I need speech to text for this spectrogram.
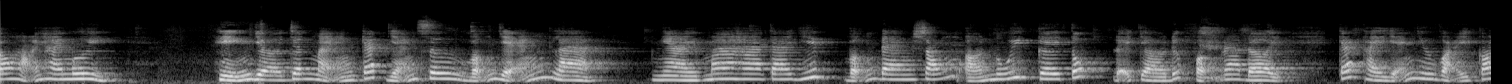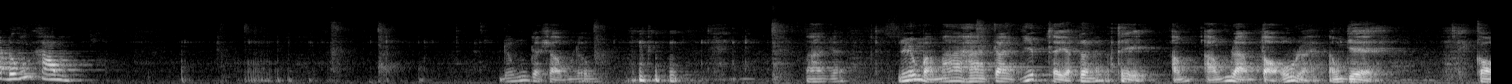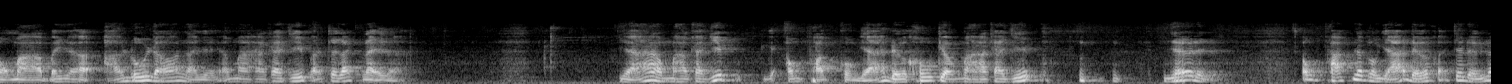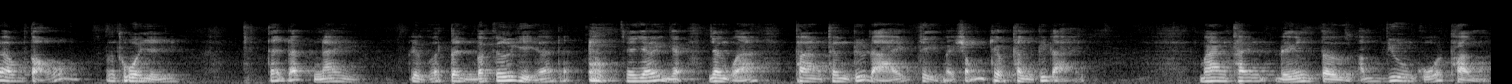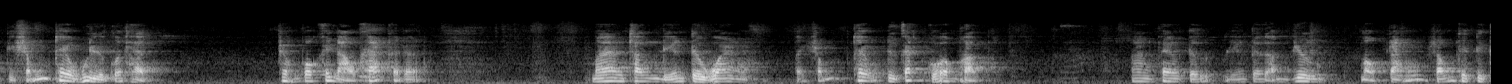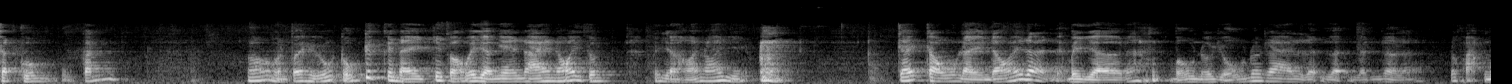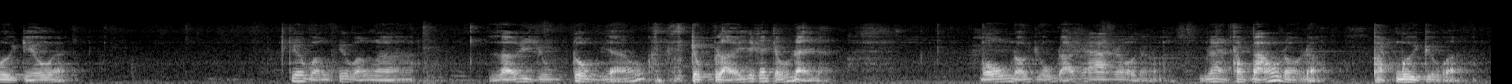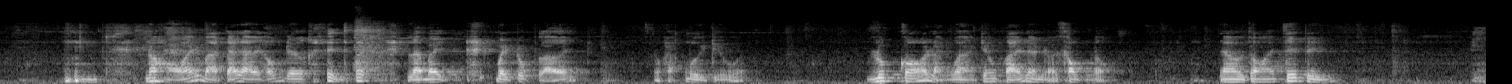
Câu hỏi 20 Hiện giờ trên mạng các giảng sư vẫn giảng là Ngài Maha Diếp vẫn đang sống ở núi Kê Túc để chờ Đức Phật ra đời. Các thầy giảng như vậy có đúng không? Đúng cho sống đúng. Nếu mà Maha Diếp thiệt đó, thì ổng ông làm tổ rồi, ông về. Còn mà bây giờ ở núi đó là gì? Ông Maha ở trái đất này là giả ông Ma ông Phật còn giả được, không cho ông Ma nhớ đi. Ông Phật nó còn giả được, chứ đừng nói ông tổ nó thua gì. Trái đất này, đừng có tin bất cứ gì hết thế giới nhân quả phàn thân tứ đại thì phải sống theo thân tứ đại mang thêm điện từ âm dương của thần thì sống theo quy luật của thần. Chứ không có cái nào khác hết đó mang thân điện từ quan phải sống theo tư cách của ông Phật mang theo tự điện từ âm dương, màu trắng, sống theo tư cách của ông tánh đó, mình phải hiểu tổ chức cái này, chứ còn bây giờ nghe ai nói tôi bây giờ hỏi nói gì? Cái câu này nói đó, bây giờ đó bộ nội vụ nó ra lệnh lệnh là nó phạt 10 triệu á. Kêu bằng kêu bằng là lợi dụng tôn giáo, trục lợi cho cái chỗ này nè. Bộ nội vụ đã ra rồi đó, ra thông báo rồi đó, phạt 10 triệu à nó hỏi mà trả lời không được, là mày mày trục lợi, nó phạt 10 triệu à lúc có là hoàng chứ không phải là nói không đâu nào cho hỏi tiếp đi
